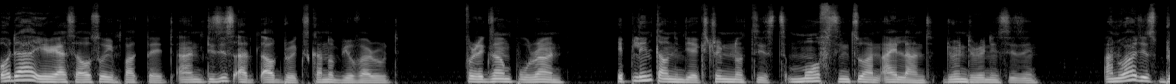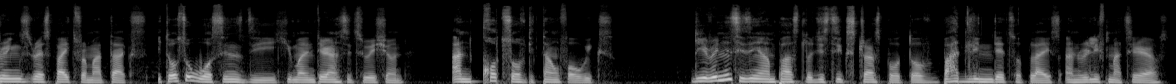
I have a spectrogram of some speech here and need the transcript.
Other areas are also impacted, and disease outbreaks cannot be overruled. For example, Rann, a plain town in the extreme northeast, morphs into an island during the rainy season. And while this brings respite from attacks, it also worsens the humanitarian situation and cuts off the town for weeks. The rainy season hampers logistics transport of badly needed supplies and relief materials.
